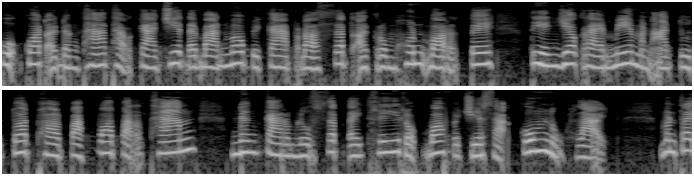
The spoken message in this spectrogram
ពួកគាត់ឲ្យដឹងថាថាវការជាតិដែលបានមកពីការផ្ដោតសិទ្ធិឲ្យក្រុមហ៊ុនបរទេសទាញយករ៉ែមាសមិនអាចទូទាត់ផលប៉ះពាល់បរិស្ថាន និងការរំលោភសិទ្ធិដីធ្លីរបស់ប្រជាសហគមន៍នោះឡើយមន្ត្រី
